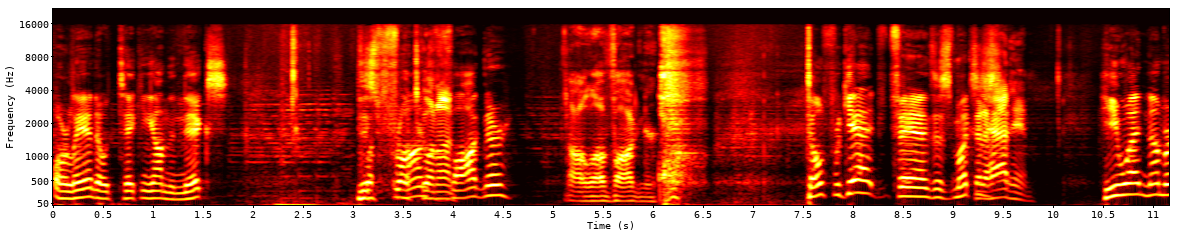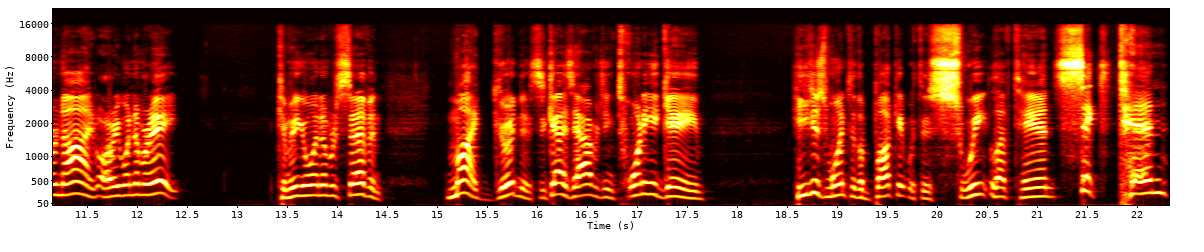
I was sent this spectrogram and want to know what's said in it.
Orlando taking on the Knicks. This What's- what's Franz going on? Wagner. I love Wagner Don't forget, fans, as much could as have had him He went number nine, or he went number eight. Kuminga went number seven. My goodness, the guy's averaging 20 a game. He just went to the bucket with his sweet left hand, 6'10.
